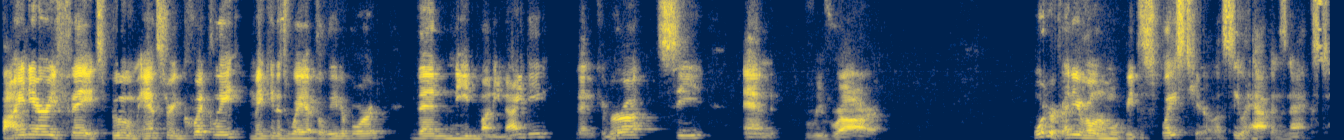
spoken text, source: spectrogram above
Binary Fates, boom, answering quickly, making his way up the leaderboard. Then Need Money 90, then Kimura, C, and rehrar. Wonder if any of them will be displaced here. Let's see what happens next.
